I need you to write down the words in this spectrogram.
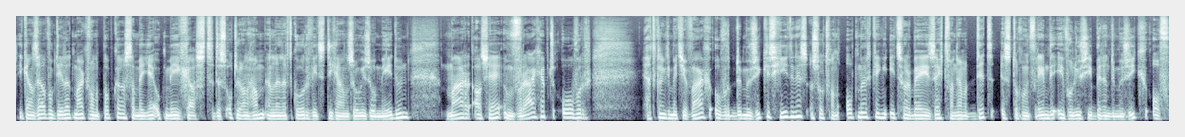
Ik kan zelf ook deel uitmaken van de podcast, dan ben jij ook meegast. Dus Otto Jan Ham en Lennart Korevits die gaan sowieso meedoen. Maar als jij een vraag hebt over... Het klinkt een beetje vaag over de muziekgeschiedenis. Een soort van opmerking, iets waarbij je zegt van ja, maar dit is toch een vreemde evolutie binnen de muziek. Of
